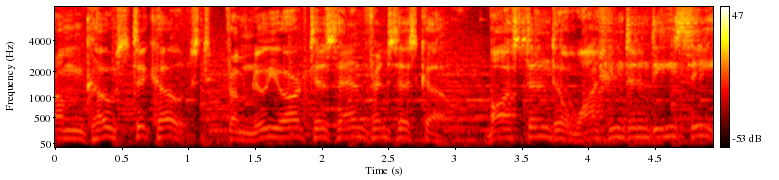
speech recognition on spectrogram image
From coast to coast, from New York to San Francisco, Boston to Washington, D.C.,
